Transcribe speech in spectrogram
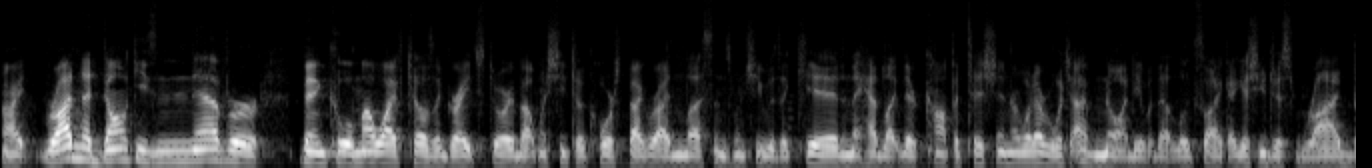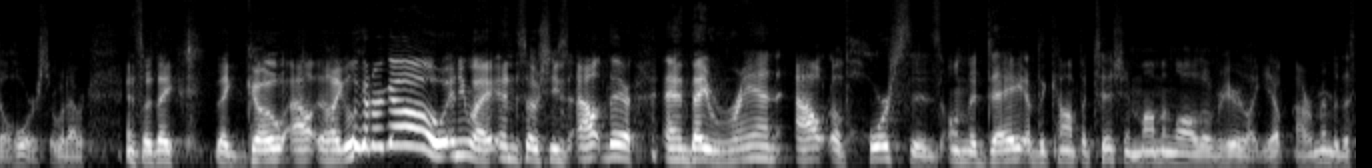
All right, riding a donkey's never been cool. My wife tells a great story about when she took horseback riding lessons when she was a kid and they had like their competition or whatever, which I have no idea what that looks like. I guess you just ride the horse or whatever. And so they, they go out, like, look at her go. Anyway, and so she's out there and they ran out of horses on the day of the competition. Mom in law's over here, like, yep, I remember this.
